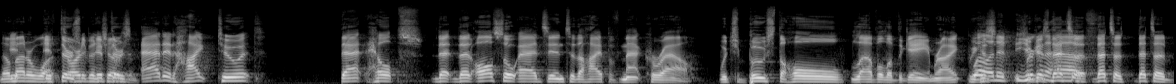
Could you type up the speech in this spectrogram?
No matter what, if there's if there's added hype to it, that helps. That that also adds into the hype of Matt Corral, which boosts the whole level of the game, right? Well, and it- you're because that's have- a that's a that's a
